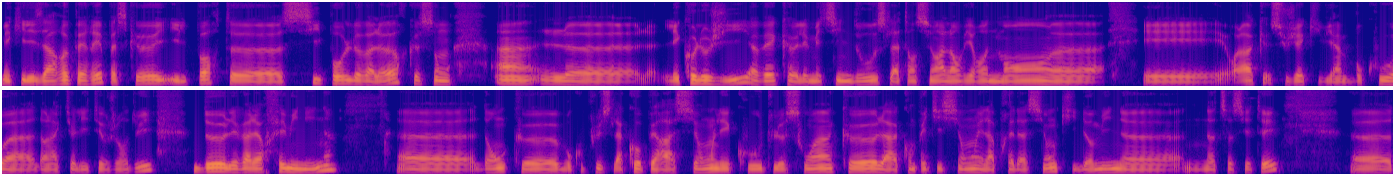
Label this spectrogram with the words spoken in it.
mais qui les a repérés parce qu'ils portent euh, six pôles de valeur que sont un l'écologie avec euh, les médecines douces, l'attention à l'environnement et voilà sujet qui vient beaucoup dans l'actualité aujourd'hui. Deux, les valeurs féminines. Euh, donc euh, beaucoup plus la coopération, l'écoute, le soin que la compétition et la prédation qui dominent euh, notre société. Euh,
